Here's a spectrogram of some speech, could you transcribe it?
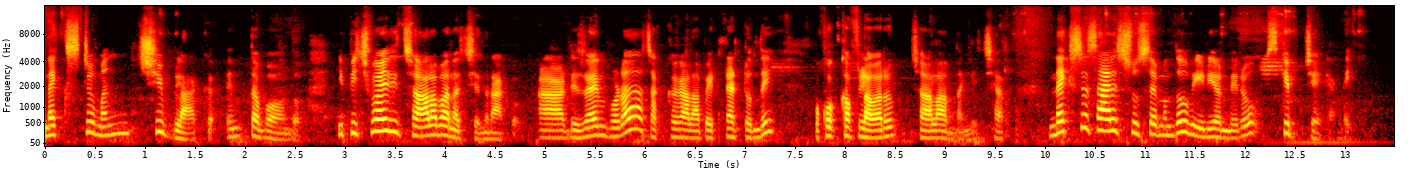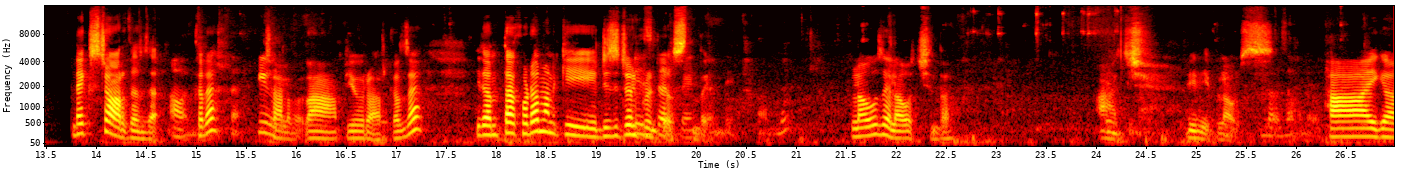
నెక్స్ట్ మంచి బ్లాక్. ఎంత బాగుందో. ఈ పిచ్చివాయిది చాలా బాగా నచ్చింది నాకు. ఆ డిజైన్ కూడా చక్కగా అలా పెట్టినట్టుంది. ఒక్కొక్క ఫ్లవరు చాలా అందంగా ఇచ్చారు. నెక్స్ట్ శారీస్ చూసే ముందు వీడియోని మీరు స్కిప్ చేయకండి. Next organza. కదా. చాలా ప్యూర్ ఆర్గంజా ఇదంతా కూడా మనకి డిజిటల్ ప్రింట్ వస్తుంది. బ్లౌజ్ ఎలా వచ్చిందో? అచ్చా, ఇది బ్లౌజ్ హాయిగా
